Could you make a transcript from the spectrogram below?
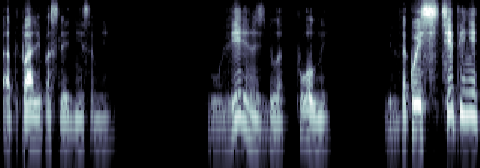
отпали последние сомнения. Уверенность была полной и до такой степени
